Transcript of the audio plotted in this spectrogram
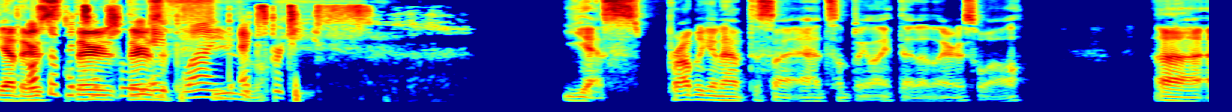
yeah. There's also there's potentially there's a blind few. expertise. Yes, probably gonna have to add something like that in there as well. Uh,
